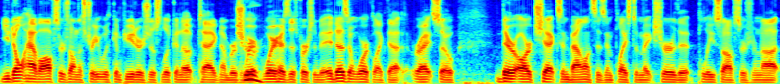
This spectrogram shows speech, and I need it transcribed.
you don't have officers on the street with computers just looking up tag numbers. Sure. Where, where has this person been? It doesn't work like that, right? So there are checks and balances in place to make sure that police officers are not.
